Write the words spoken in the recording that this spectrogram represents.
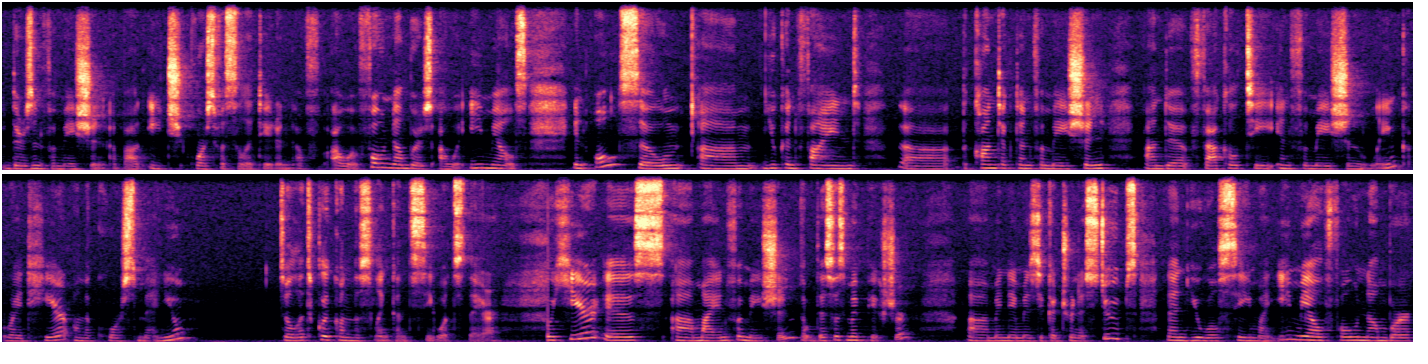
there's information about each course facilitator of our phone numbers, our emails, and also um, you can find uh, the contact information under faculty information link right here on the course menu. So let's click on this link and see what's there. So here is uh, my information. So this is my picture. Uh, my name is Katrina Stoops. Then you will see my email, phone number,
